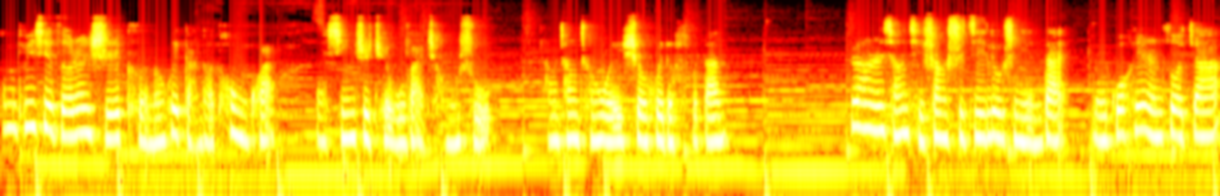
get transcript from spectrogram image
他们推卸责任时可能会感到痛快，但心智却无法成熟，常常成为社会的负担。这让人想起上世纪六十年代美国黑人作家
